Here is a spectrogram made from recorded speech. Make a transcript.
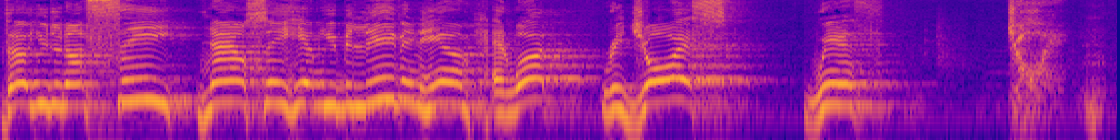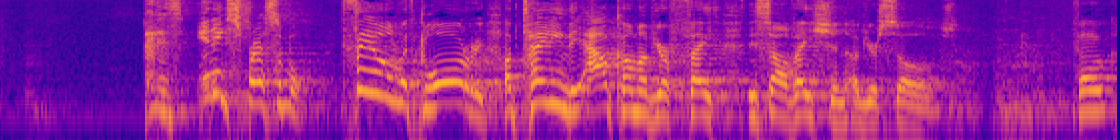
Though you do not see, now see him, you believe in him, and what? Rejoice with is inexpressible filled with glory, obtaining the outcome of your faith, the salvation of your souls. Folk,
